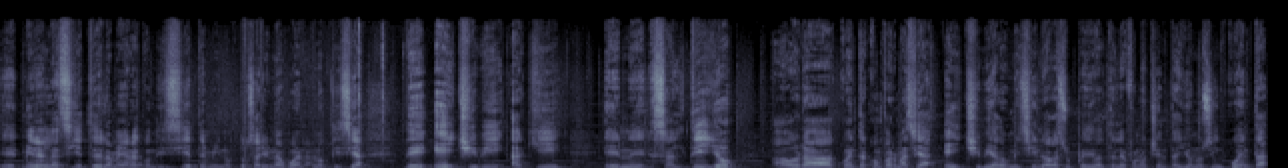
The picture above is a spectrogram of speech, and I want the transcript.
Eh, mire, a las 7 de la mañana con 17 minutos hay una buena noticia de HB aquí en eh, Saltillo. Ahora cuenta con farmacia HB a domicilio. Haga su pedido al teléfono 8150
